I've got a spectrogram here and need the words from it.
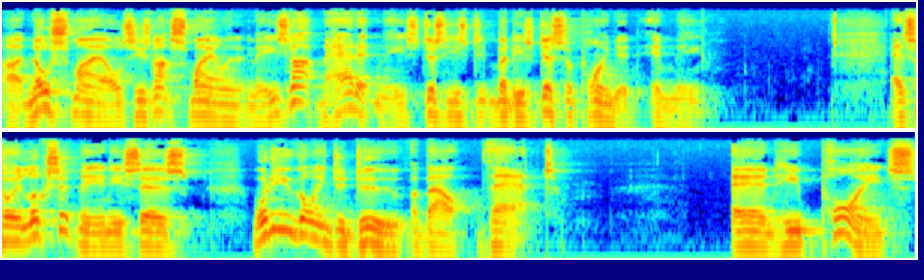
Uh, no smiles. He's not smiling at me. He's not mad at me. He's just he's but he's disappointed in me. And so he looks at me and he says, What are you going to do about that? And he points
